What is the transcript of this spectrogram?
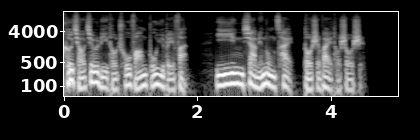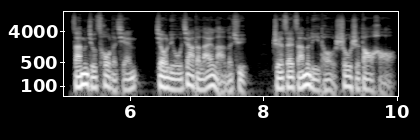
可巧今儿里头厨房不预备饭，一应下面弄菜都是外头收拾，咱们就凑了钱，叫柳家的来揽了去。”只在咱们里头收拾倒好，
